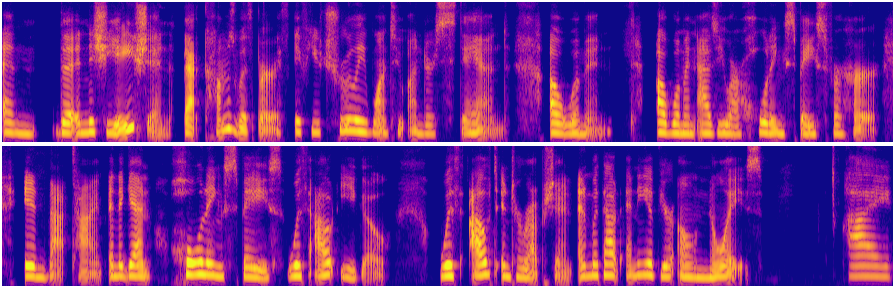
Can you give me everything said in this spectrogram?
and the initiation that comes with birth if you truly want to understand a woman, a woman as you are holding space for her in that time. And again, holding space without ego, without interruption and without any of your own noise. I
